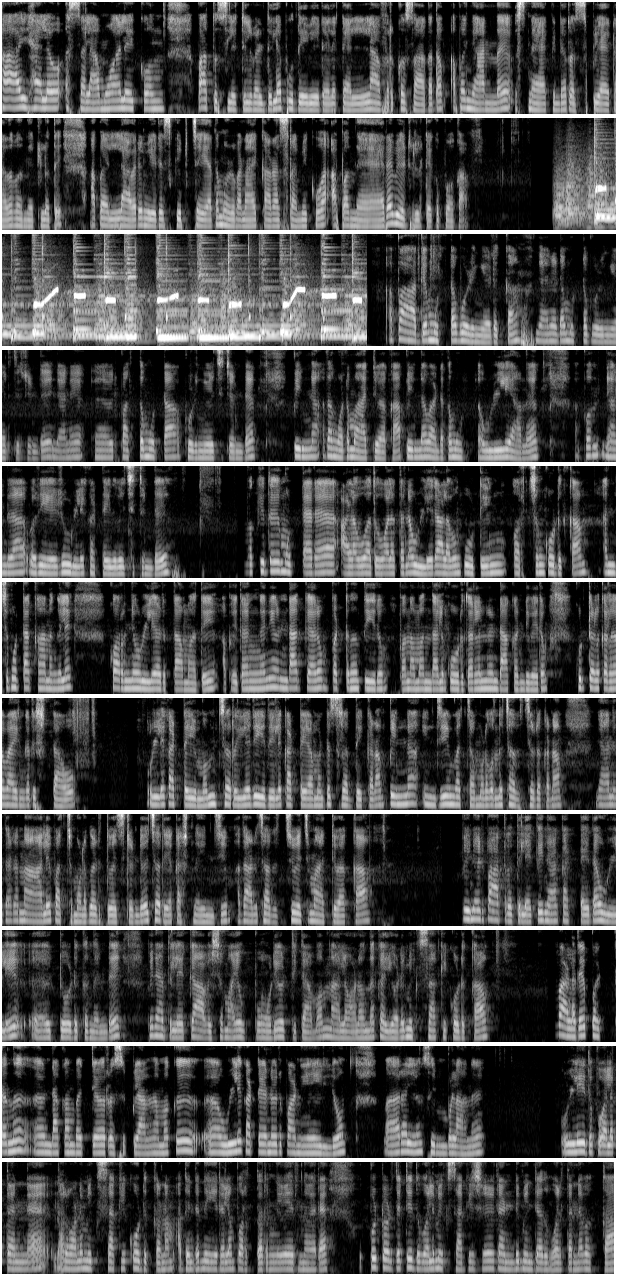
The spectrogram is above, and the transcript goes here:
Hi hello അസ്സലാമു അലൈക്കും. പാത്തസ് little വേൾഡിലെ പുതിയ വീഡിയോയിലേക്ക് എല്ലാവർക്കും സ്വാഗതം. അപ്പോൾ ഞാൻ ഇന്ന് സ്നാക്കിന്റെ റെസിപ്പി ആയിട്ടാണ് വന്നിട്ടുള്ളത്. അപ്പോൾ എല്ലാവരും വീഡിയോ സ്കിപ്പ് ചെയ്യാതെ മുഴുവനായി കാണാൻ ശ്രമിക്കുക. അപ്പോൾ നേരെ വീട്ടിലോട്ടേക്ക് പോകാം. അപ്പോൾ ആദ്യം മുട്ട പുഴുങ്ങിയെടുക്കാം. ഞാനിവിടെ മുട്ട പുഴുങ്ങിയെടുത്തിട്ടുണ്ട്. ഞാൻ ഒരു പത്ത് മുട്ട പുഴുങ്ങി വെച്ചിട്ടുണ്ട് പിന്നെ അതങ്ങോട്ട് മാറ്റി വെക്കാം. പിന്നെ വേണ്ടത് ഉള്ളിയാണ്. അപ്പം ഞാനിതാ ഒരു ഏഴ് ഉള്ളി കട്ട് ചെയ്ത് വെച്ചിട്ടുണ്ട്. നമുക്കിത് മുട്ടയുടെ അളവും അതുപോലെ തന്നെ ഉള്ളിയുടെ അളവും കൂട്ടിയും കുറച്ചും കൊടുക്കാം. അഞ്ച് മുട്ടക്കാണെങ്കിൽ കുറഞ്ഞ ഉള്ളി എടുത്താൽ മതി. അപ്പോൾ ഇതെങ്ങനെ ഉണ്ടാക്കിയാലും പെട്ടെന്ന് തീരും. അപ്പോൾ നമ്മൾ എന്തായാലും കൂടുതൽ തന്നെ ഉണ്ടാക്കേണ്ടി വരും. കുട്ടികൾക്കൊക്കെ ഭയങ്കര ഇഷ്ടമാവും ഉള്ളി കട്ട് ചെയ്യുമ്പം ചെറിയ രീതിയിൽ കട്ട് ചെയ്യാൻ വേണ്ടി ശ്രദ്ധിക്കണം. പിന്നെ ഇഞ്ചിയും പച്ചമുളകും ഒന്ന് ചതച്ചെടുക്കണം. ഞാനിതവിടെ നാല് പച്ചമുളക് എടുത്ത് വെച്ചിട്ടുണ്ട്. ചെറിയ കഷ്ണം ഇഞ്ചിയും അതാണ് ചതച്ച് വെച്ച് മാറ്റി വെക്കാം. പിന്നെ ഒരു പാത്രത്തിലേക്ക് ഞാൻ കട്ട് ചെയ്ത ഉള്ളി ഇട്ട് കൊടുക്കുന്നുണ്ട്. പിന്നെ അതിലേക്ക് ആവശ്യമായ ഉപ്പും കൂടി ഇട്ടിട്ടാകുമ്പം നല്ലോണം ഒന്ന് കൈയോടെ മിക്സാക്കി കൊടുക്കാം. വളരെ പെട്ടെന്ന് ഉണ്ടാക്കാൻ പറ്റിയ റെസിപ്പിയാണ് നമുക്ക് ഉള്ളി കട്ട് ചെയ്യേണ്ട ഒരു പണിയേ ഇല്ലൂ. വേറെ എല്ലാം സിമ്പിളാണ് ഉള്ളി ഇതുപോലെ തന്നെ നല്ലോണം മിക്സാക്കി കൊടുക്കണം. അതിന്റെ നീരെല്ലാം പുറത്തിറങ്ങി വരുന്നവരെ ഉപ്പിട്ട് കൊടുത്തിട്ട് ഇതുപോലെ മിക്സാക്കി രണ്ട് മിനിറ്റ് അതുപോലെ തന്നെ വെക്കുക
